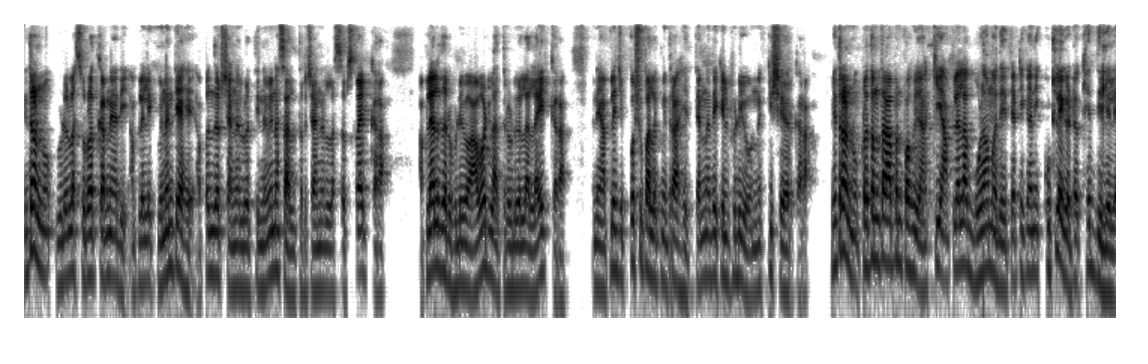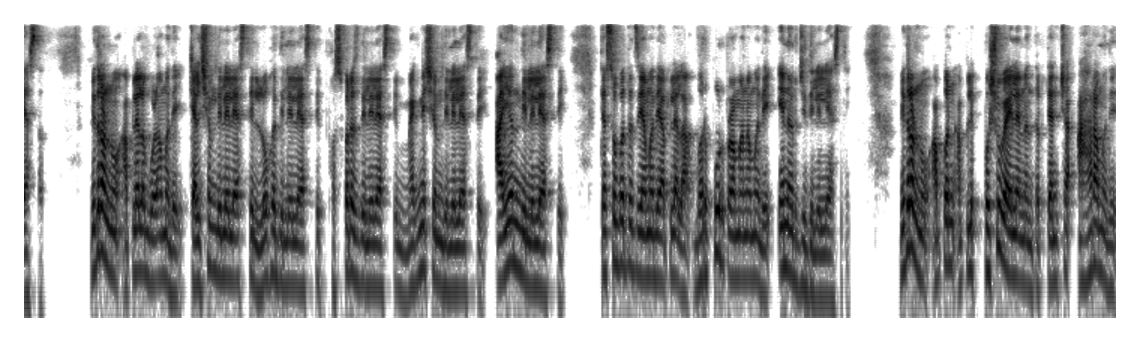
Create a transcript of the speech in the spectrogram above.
मित्रांनो व्हिडिओला सुरुवात करण्याआधी आपल्याला एक विनंती आहे आपण जर चॅनलवरती नवीन असाल तर चॅनलला सबस्क्राईब करा. आपल्याला जर व्हिडिओ आवडला तर व्हिडिओला लाईक करा आणि आपले जे पशुपालक मित्र आहेत त्यांना देखील व्हिडिओ नक्की शेअर करा. मित्रांनो प्रथमतः आपण पाहूया की आपल्याला गुळामध्ये त्या ठिकाणी कुठले घटक हे दिलेले असतात. मित्रांनो आपल्याला गुळामध्ये कॅल्शियम दिलेले असते लोह दिलेले असते फॉस्फरस दिलेले असते मॅग्नेशियम दिलेले असते आयन दिलेले असते. त्यासोबतच यामध्ये आपल्याला भरपूर प्रमाणामध्ये एनर्जी दिलेली असते. मित्रांनो आपण आपले पशु व्यायल्यानंतर त्यांच्या आहारामध्ये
